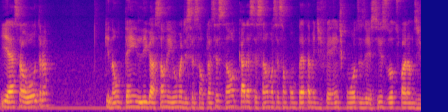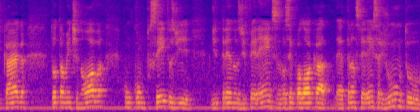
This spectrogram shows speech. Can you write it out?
E essa outra que não tem ligação nenhuma de sessão para sessão. Cada sessão é uma sessão completamente diferente, com outros exercícios, outros parâmetros de carga, totalmente nova, com conceitos de, de treinos diferentes. Você coloca é, transferência junto,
